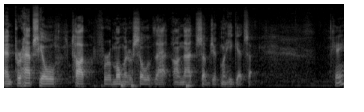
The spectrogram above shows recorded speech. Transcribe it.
And perhaps he'll talk for a moment or so of that on that subject when he gets up. Okay?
